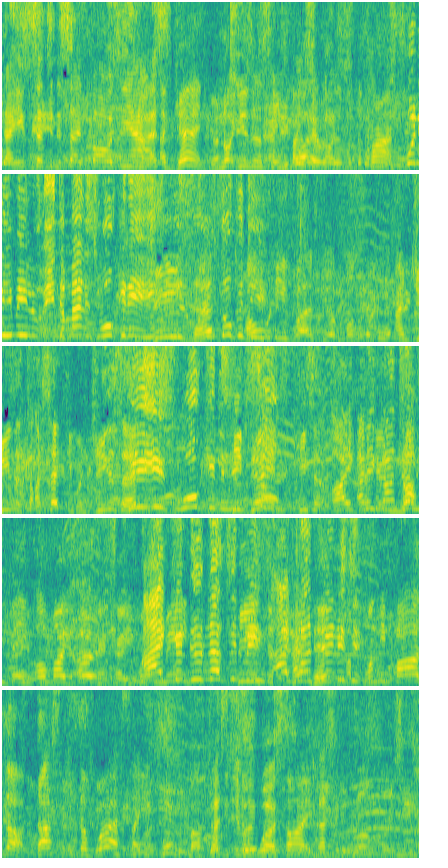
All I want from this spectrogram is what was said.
that he's setting aside powers he has? again. You're not using the same Because- with the Quran. What do you mean? The man is walking here. Jesus he's talking to you. these words to the apostle Paul, and Jesus, I said to you when Jesus said He is walking He himself. did. He said, "I can he do can't nothing on my own." I can do nothing means I can't do anything. Upon the Father. That's the worst that he's talking about. That's even worse. That's even worse.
